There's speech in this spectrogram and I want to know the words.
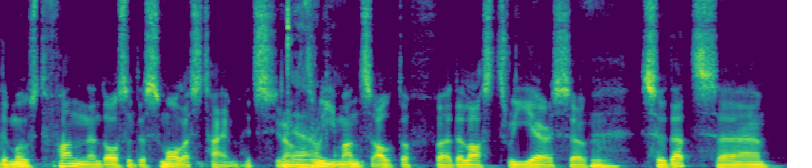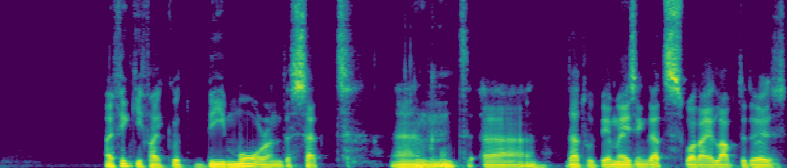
the most fun and also the smallest time. It's you know Yeah, three okay. months out of uh, the last three years. So Hmm. so that's. Uh, I think if I could be more on the set, and uh, that would be amazing. That's what I love to do is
